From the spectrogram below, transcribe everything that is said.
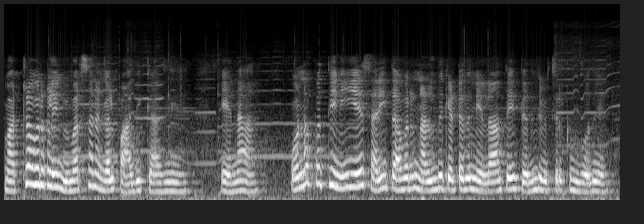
மற்றவர்களின் விமர்சனங்கள் பாதிக்காது. ஏன்னா உன்னை பற்றி நீயே சரி தவறு நல்லது கெட்டதுன்னு எல்லாத்தையும் தெரிஞ்சு வச்சுருக்கும்போது போது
